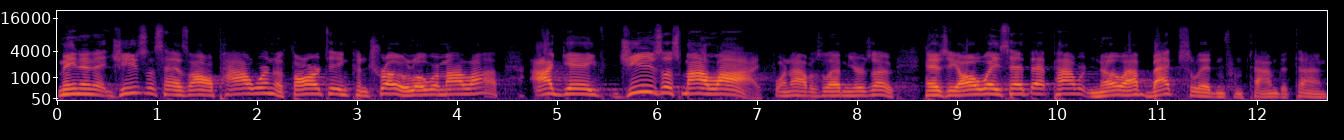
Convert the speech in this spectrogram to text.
meaning that Jesus has all power and authority and control over my life. I gave Jesus my life when I was 11 years old. Has he always had that power? No, I've backslidden from time to time.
